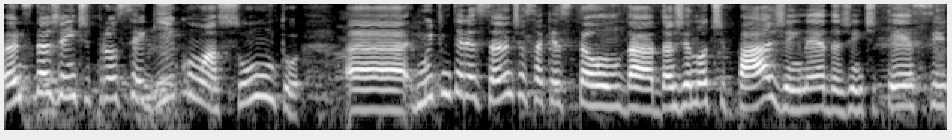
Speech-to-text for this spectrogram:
antes da gente prosseguir com o assunto, uh, muito interessante essa questão da, da, genotipagem, né? Da gente ter esse,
